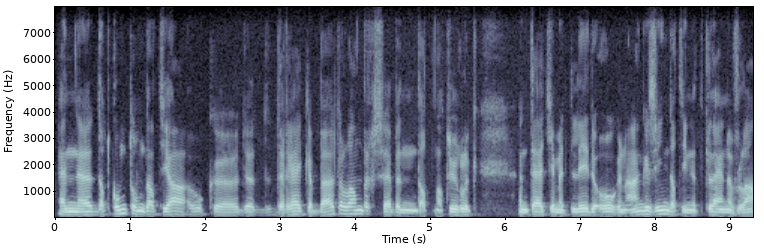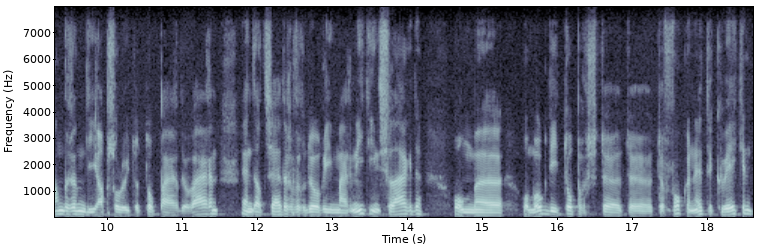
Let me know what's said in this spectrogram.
En eh, dat komt omdat ja, ook de, de, de rijke buitenlanders hebben dat natuurlijk een tijdje met leden ogen aangezien. Dat in het kleine Vlaanderen die absolute toppaarden waren. En dat zij er verdorie maar niet in slaagden om, om ook die toppers te, te, te fokken, hè, te kweken.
